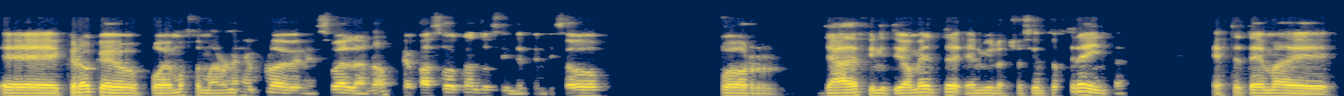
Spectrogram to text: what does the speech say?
Eh, creo que podemos tomar un ejemplo de Venezuela, ¿no? ¿Qué pasó cuando se independizó por ya definitivamente en 1830? Este tema de,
